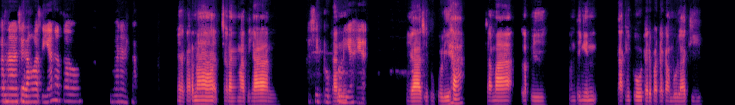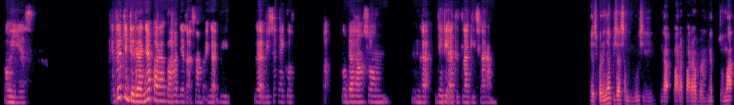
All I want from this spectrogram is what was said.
Karena jarang latihan atau gimana nih kak? Ya karena jarang latihan. Sibuk Dan, kuliah ya? Ya sibuk kuliah sama lebih mentingin kakiku daripada kambuh lagi. Oh yes. Itu cederanya parah banget ya kak sampai nggak bi nggak bisa ikut udah langsung nggak jadi atlet lagi sekarang. Ya sebenarnya bisa sembuh sih, nggak parah-parah banget. Cuma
